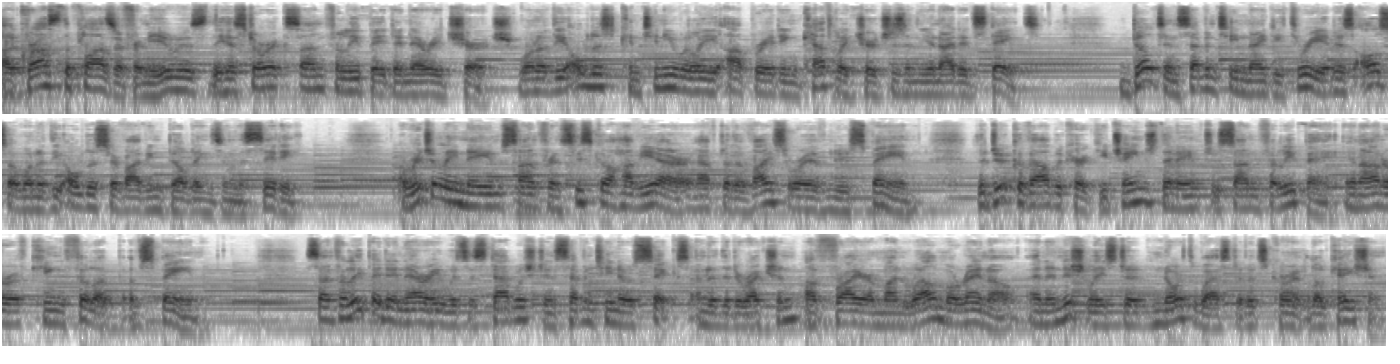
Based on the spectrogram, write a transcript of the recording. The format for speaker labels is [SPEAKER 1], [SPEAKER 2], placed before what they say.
[SPEAKER 1] Across the plaza from you is the historic San Felipe de Neri Church, one of the oldest continually operating Catholic churches in the United States. Built in 1793, it is also one of the oldest surviving buildings in the city. Originally named San Francisco Javier after the Viceroy of New Spain, the Duke of Albuquerque changed the name to San Felipe in honor of King Philip of Spain. San Felipe de Neri was established in 1706 under the direction of Friar Manuel Moreno and initially stood northwest of its current location.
